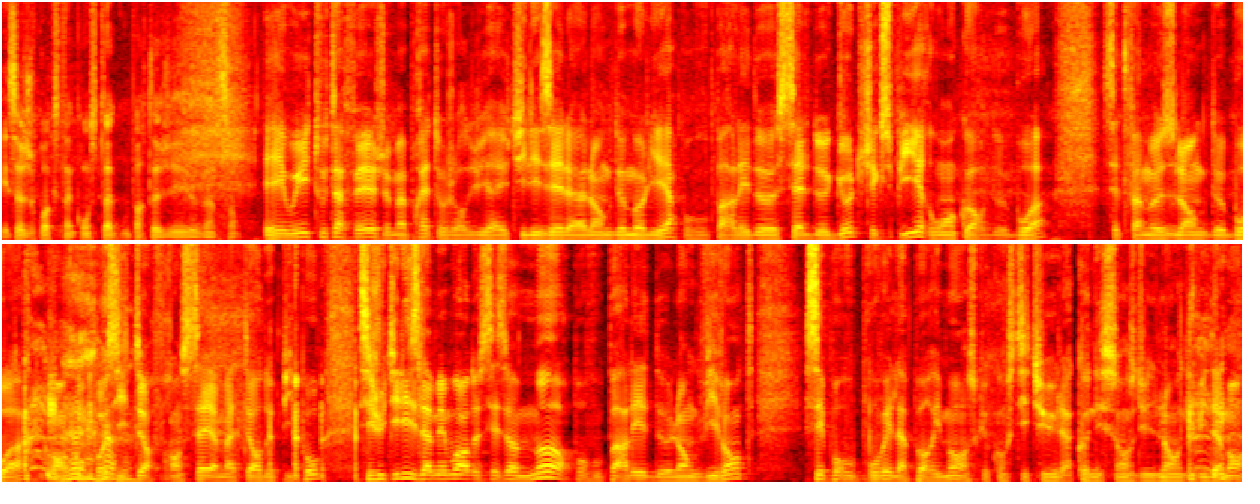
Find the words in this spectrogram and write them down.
Et ça, je crois que c'est un constat que vous partagez, Vincent. Et oui, tout à fait. Je m'apprête aujourd'hui à utiliser la langue de Molière pour vous parler de celle de Goethe, Shakespeare ou encore de Bois, cette fameuse langue de Bois, grand compositeur français amateur de pipeau. Si j'utilise la mémoire de ces hommes morts pour vous parler de langue vivante, c'est pour vous prouver l'apport immense que constitue la connaissance d'une langue, évidemment.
